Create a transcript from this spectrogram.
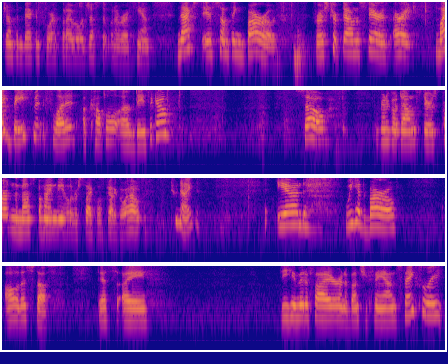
jumping back and forth, but I will adjust it whenever I can. Next is something borrowed. First trip down the stairs. All right, my basement flooded a couple of days ago. So we're going to go down the stairs. Pardon the mess behind me. All the recycle's got to go out tonight. And we had to borrow all of this stuff. That's a dehumidifier and a bunch of fans. Thankfully,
